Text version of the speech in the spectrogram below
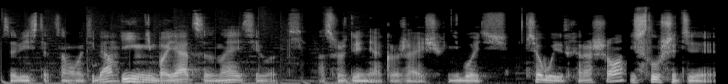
зависит от самого тебя и не бояться, знаете, вот осуждения окружающих. Не бойтесь все будет хорошо. И слушайте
